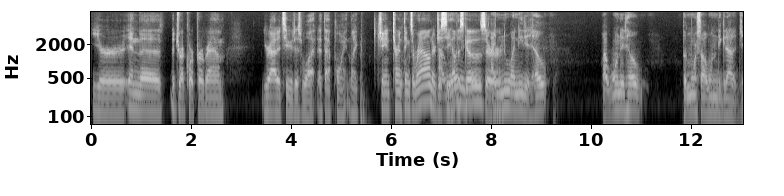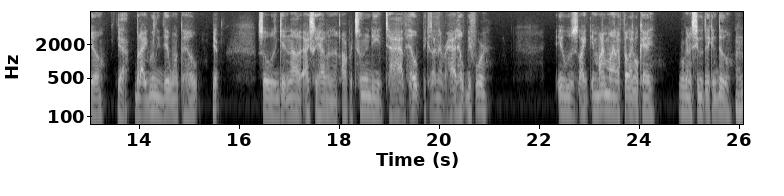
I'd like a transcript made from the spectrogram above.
you're in the, the drug court program. Your attitude is what at that point? Like change, turn things around or just I see how this goes? Or I knew I needed help. I wanted help, but more so I wanted to get out of jail. yeah. But I really did want the help. Yep. So it was getting out, actually having an opportunity to have help because I never had help before. It was like in my mind, I felt like, okay, we're gonna see what they can do, mm-hmm.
